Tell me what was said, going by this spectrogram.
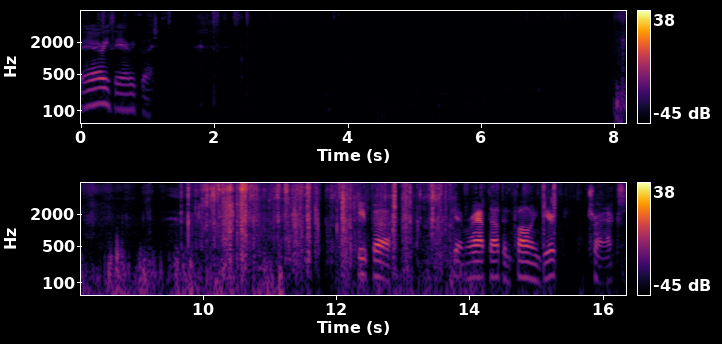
Very, very good. Keep uh, getting wrapped up in following deer tracks.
